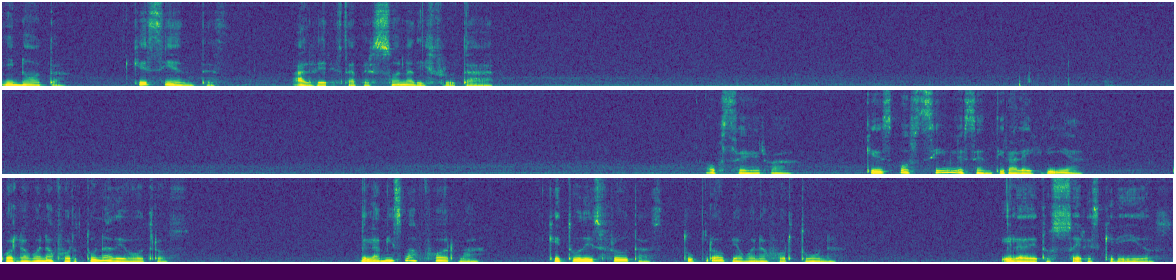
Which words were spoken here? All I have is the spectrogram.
y nota qué sientes al ver a esta persona disfrutar. Observa que es posible sentir alegría por la buena fortuna de otros. De la misma forma que tú disfrutas tu propia buena fortuna y la de tus seres queridos.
